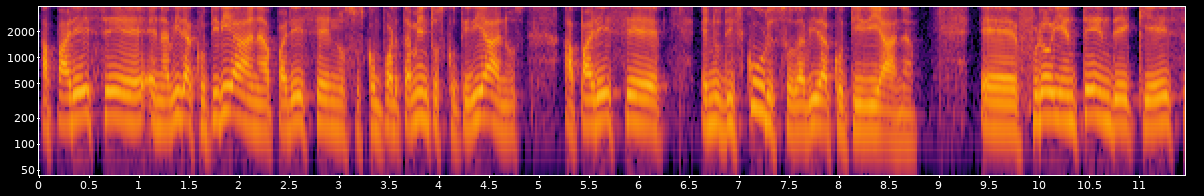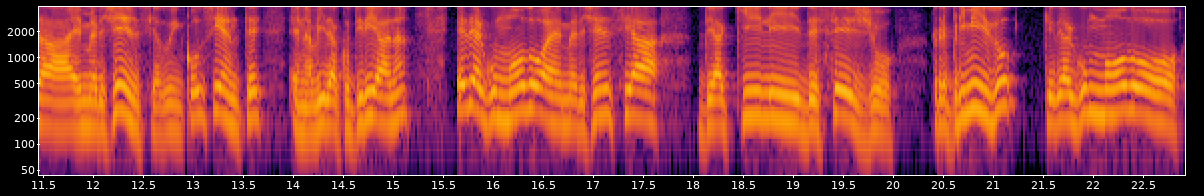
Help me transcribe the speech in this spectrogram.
aparece na vida cotidiana, aparece nos seus comportamentos cotidianos, aparece no discurso da vida cotidiana. Eh, Freud entende que essa emergência do inconsciente na vida cotidiana é de algum modo a emergência de aquele desejo reprimido que de algum modo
